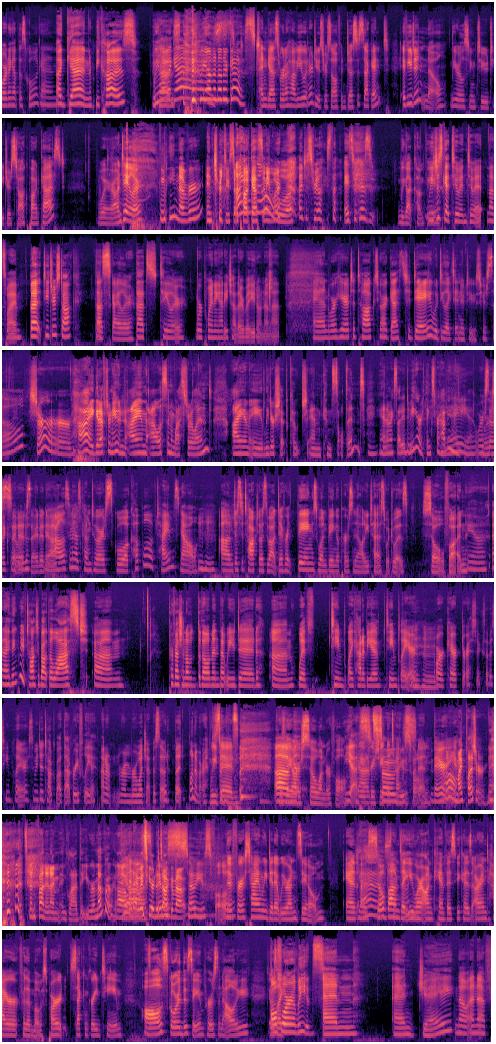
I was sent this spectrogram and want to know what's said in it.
recording at the school again. again because, We have a because we have another guest. and guess we're gonna have you introduce yourself in just a second. If you didn't know, you're listening to Teachers Talk podcast. Where on Taylor. we never introduce our I podcast anymore. I just realized that. It's because we got comfy. We just get too into it. That's why. But teachers talk. that's That's Skylar, that's Taylor. We're pointing at each other, but you don't know that. And we're here to talk to our guest today. Would you like to introduce yourself? Sure. Hi, good afternoon. I'm Allison Westerland. I am a leadership coach and consultant, and I'm excited to be here. Thanks for having me. Yay, We're, so excited. So excited. Yeah. Allison has come to our school a couple of times now, Mm-hmm. um, just to talk to us about different things. One being a personality test, which was so fun. Yeah, and I think we've talked about the last um, professional development that we did um, with team, like how to be a team player Mhm. or characteristics of a team player. So we did talk about that briefly. I don't remember which episode, but one of our episodes. We did did. 'Cause they Um, are so wonderful. yes. we Yeah, it's appreciate so the time useful. you put in. Very. Oh, my pleasure. Yeah, it's been fun, and I'm glad that you remember uh, what I was here to It talk was about. So useful. The first time we did it, we were on Zoom. And I was so bummed that's that you weren't on campus because our entire, for the most part, second grade team all scored the same personality. It was All like four leads. N and J. no, NF.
